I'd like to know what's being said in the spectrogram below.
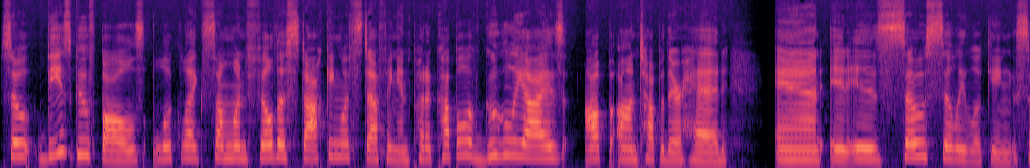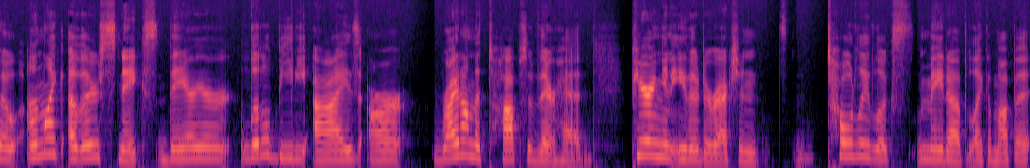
So these goofballs look like someone filled a stocking with stuffing and put a couple of googly eyes up on top of their head and it is so silly looking. So, unlike other snakes, their little beady eyes are right on the tops of their head, peering in either direction. Totally looks made up like a Muppet.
